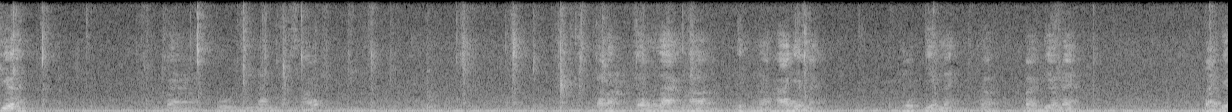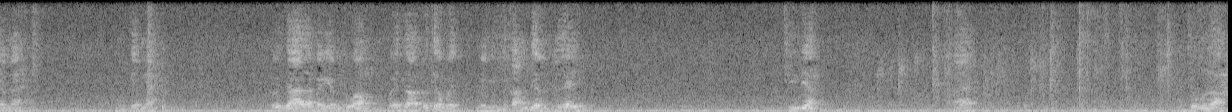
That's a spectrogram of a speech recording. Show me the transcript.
chia này. Ba bốn năm sáu. Các bạn xem là làng nó điểm là hai điểm này. Một điểm này rồi bảy điểm này. Bảy điểm này một điểm này. Tối đa là bảy điểm đúng không? Bây giờ tối thiểu phải mình 18 điểm trở lên. Chín điểm. Đấy. Nói chung là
